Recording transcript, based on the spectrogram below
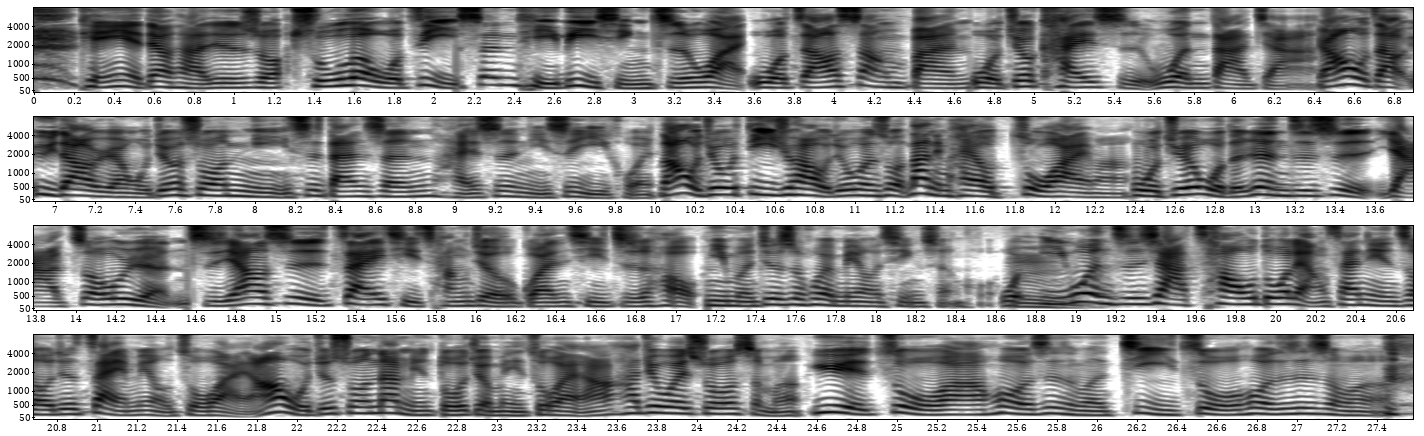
田野调查就是说，除了我自己身体力行之外，我只要上班，我就开始问大家，然后我只要遇到人，我就说你是单身还是你是已婚。然后我就第一句话我就问说：“那你们还有做爱吗？”我觉得我的认知是，亚洲人只要是在一起长久的关系之后，你们就是会没有性生活。我一问之下，超多两三年之后就再也没有做爱。然后我就说：“那你们多久没做爱？”然后他就会说什么月做啊，或者是什么季做，或者是什么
